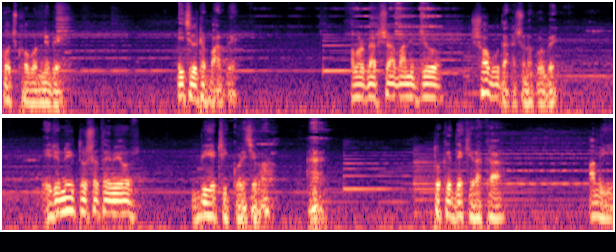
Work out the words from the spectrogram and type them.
খোঁজ খবর নেবে। এই ছেলেটা পারবে। আমার ব্যবসা, বাণিজ্য, সবও দেখাশোনা করবে। এই জন্যই তোর সাথে আমি ওর বিয়ে ঠিক করেছি, মা। হ্যাঁ। তোকে দেখে রাখা, আমি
